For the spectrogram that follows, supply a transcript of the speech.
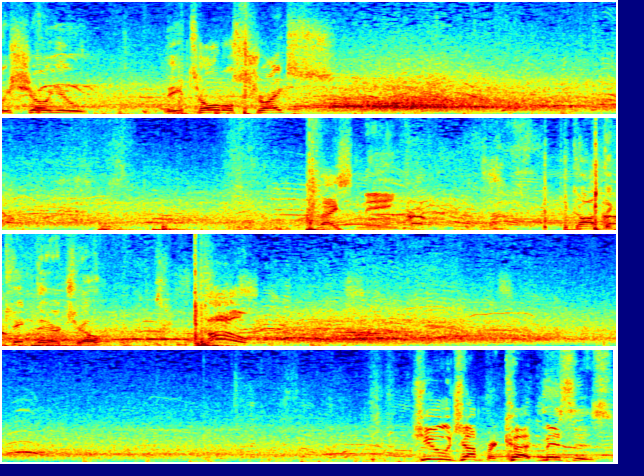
We show you the total strikes. Nice knee. Caught the kick there, Joe. Oh! Huge uppercut misses.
